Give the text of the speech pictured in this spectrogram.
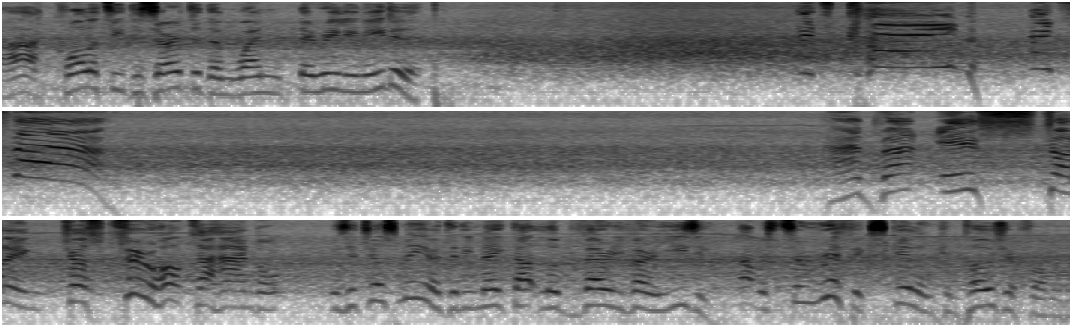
Ah, quality deserted them when they really needed it. It's Kane! It's there! And that is stunning. Just too hot to handle. Is it just me, or did he make that look very, very easy? That was terrific skill and composure from him.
